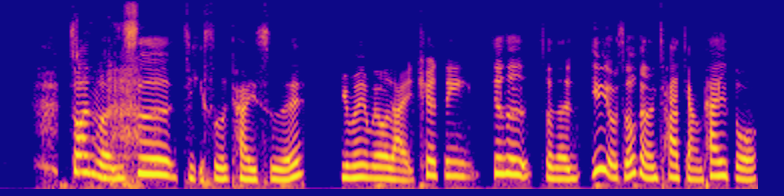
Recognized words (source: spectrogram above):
撰文是几时开始？哎，你们有没有来确定？就是可能因为有时候可能他讲太多，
